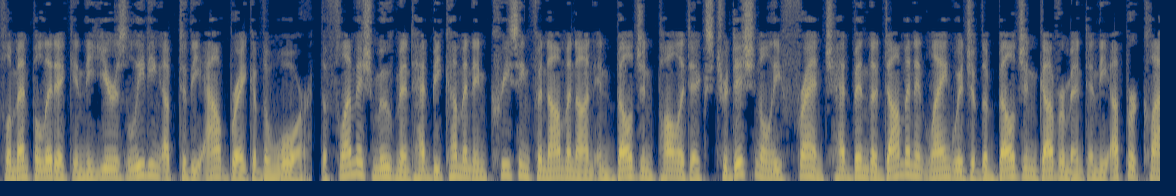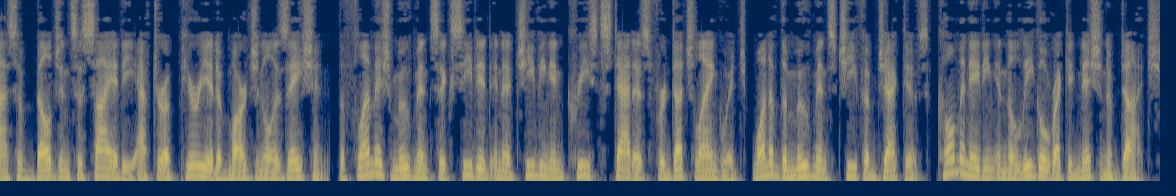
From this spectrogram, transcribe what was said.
Flamenpolitik in the years leading up to the outbreak of the war War, the Flemish movement had become an increasing phenomenon in Belgian politics traditionally French had been the dominant language of the Belgian government and the upper class of Belgian society after a period of marginalization, the Flemish movement succeeded in achieving increased status for Dutch language, one of the movement's chief objectives, culminating in the legal recognition of Dutch.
